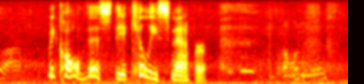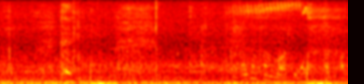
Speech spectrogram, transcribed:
You are. We call this the Achilles snapper. Oh, what it is? I guess I'm lucky. I just have one.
